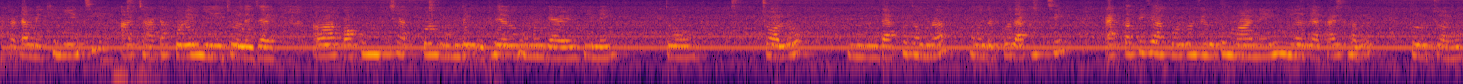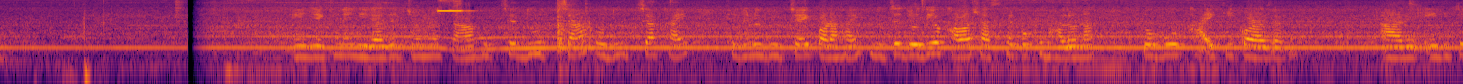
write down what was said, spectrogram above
আটাটা মেখে নিয়েছি আর চাটা করে নিয়ে চলে যাই। আবার কখন ছ্যাক করে ঘুম থেকে উঠে যাবে কোনো গ্যারেন্টি নেই। তো চলো দেখো তোমরা, তোমাদেরকেও দেখাচ্ছি। এক কাপই চা করব যেহেতু মা নেই নিয়ে একাই খাবে। তো চলো। এই যে এখানে নিরাজের জন্য চা হচ্ছে, দুধ চা। ও দুধ চা খায়, সেজন্য দুধ চাই করা হয়। দুধ চা যদিও খাওয়া স্বাস্থ্যের পক্ষে ভালো না তবুও খাই কি করা যাবে? আর এইদিকে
